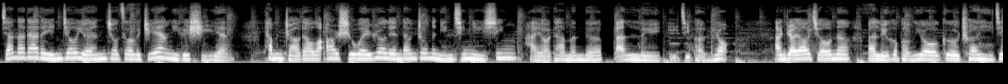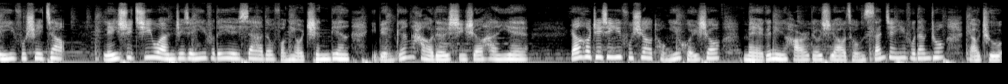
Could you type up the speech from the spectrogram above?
加拿大的研究员就做了这样一个实验，他们找到了二十位热恋当中的年轻女性，还有他们的伴侣以及朋友。按照要求呢，伴侣和朋友各穿一件衣服睡觉，连续七晚，这件衣服的腋下都缝有衬垫，以便更好的吸收汗液。然后这些衣服需要统一回收，每个女孩都需要从三件衣服当中挑出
